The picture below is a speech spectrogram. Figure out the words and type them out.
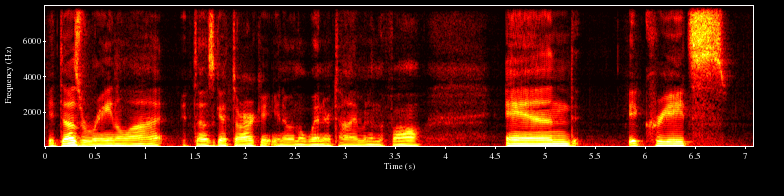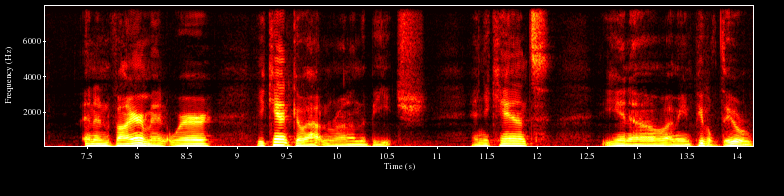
it does rain a lot. It does get dark, you know, in the wintertime and in the fall. And it creates an environment where you can't go out and run on the beach. And you can't, you know, I mean, people do,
